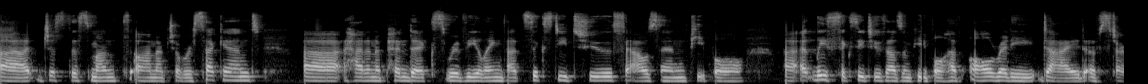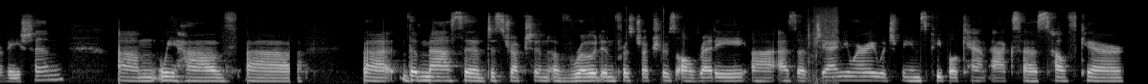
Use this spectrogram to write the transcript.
uh, just this month on October 2nd uh, had an appendix revealing that 62,000 people, uh, at least 62,000 people, have already died of starvation. Um, we have uh, uh, the massive destruction of road infrastructures already uh, as of January, which means people can't access healthcare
